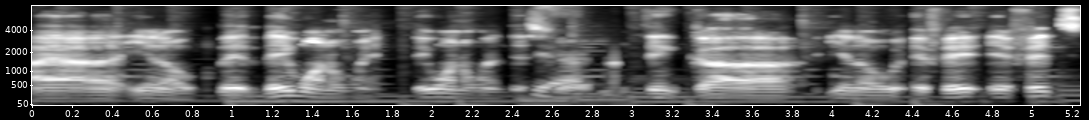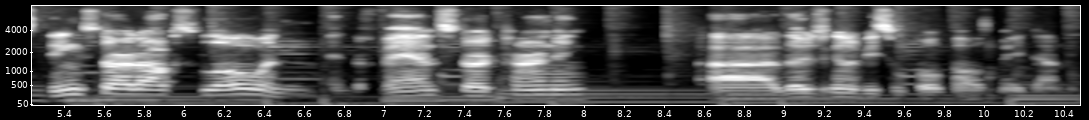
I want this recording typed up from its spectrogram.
uh, you know, they, they want to win. They want to win this yeah. year. I think, uh, you know, if it if it's things start off slow and, and the fans start turning, uh, there's going to be some phone calls made down the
